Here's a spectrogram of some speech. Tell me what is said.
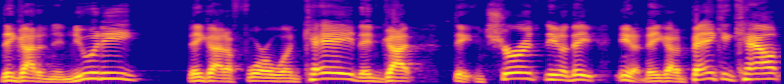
they got an annuity, they got a 401k, they've got the insurance, you know, they you know, they got a bank account.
